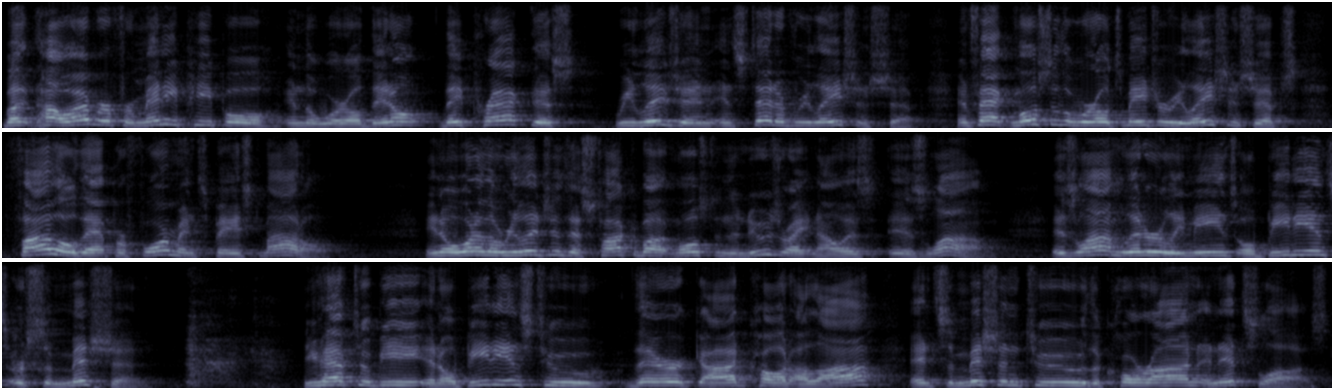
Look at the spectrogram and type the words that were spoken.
But however, for many people in the world, they don't they practice religion instead of relationship. In fact, most of the world's major relationships follow that performance based model. You know, one of the religions that's talked about most in the news right now is Islam. Islam literally means obedience or submission. You have to be in obedience to their God called Allah and submission to the Quran and its laws.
